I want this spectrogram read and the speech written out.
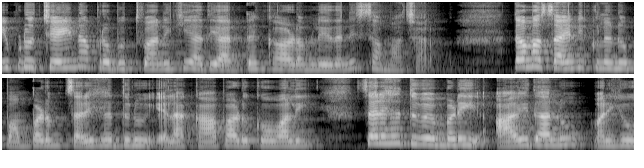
ఇప్పుడు చైనా ప్రభుత్వానికి అది అర్థం కావడం లేదని సమాచారం. తమ సైనికులను పంపడం సరిహద్దును ఎలా కాపాడుకోవాలి? సరిహద్దు వెంబడి ఆయుధాలు మరియు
